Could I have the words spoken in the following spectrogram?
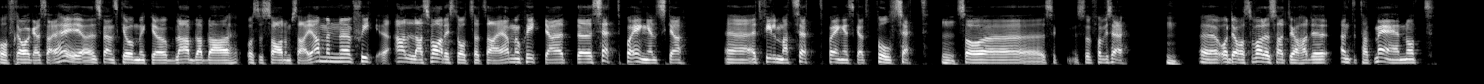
Och frågade så här, hej jag är en svensk komiker, bla bla bla. Och så sa de så här, ja men eh, skick, alla svarade i stort sett så här, ja men skicka ett uh, set på engelska. eh, ett filmat set på engelska, ett full set. Mm. Så, eh, så, så får vi se. Mm. Eh, och då så var det så att jag hade inte tagit med något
